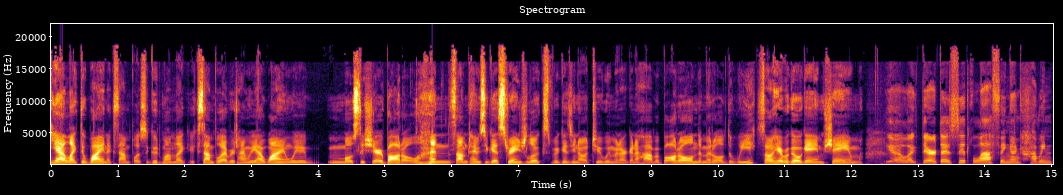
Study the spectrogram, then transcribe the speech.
yeah, like the wine example is a good one. Like example, every time we have wine, we mostly share a bottle, and sometimes you get strange looks because you know two women are gonna have a bottle in the middle of the week. So here we go, game shame. Yeah, like there they sit laughing and having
